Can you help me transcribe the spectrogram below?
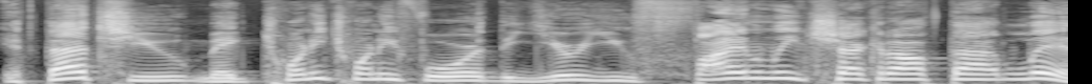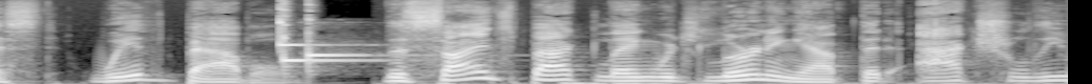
If that's you, make 2024 the year you finally check it off that list with Babbel, the science-backed language learning app that actually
